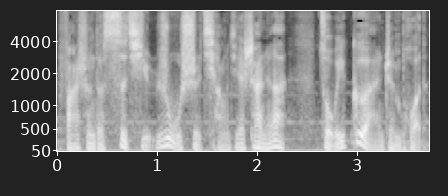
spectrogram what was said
发生的四起入室抢劫杀人案作为个案侦破的。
